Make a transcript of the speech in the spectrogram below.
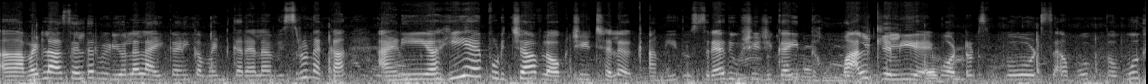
आवडला असेल तर व्हिडिओला लाईक आणि कमेंट करायला विसरू नका. आणि ही आहे पुढच्या व्लॉगची झलक. आम्ही दुसऱ्या दिवशी जी काही धमाल केली आहे वॉटर स्पोर्ट्स अमुक तमुक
